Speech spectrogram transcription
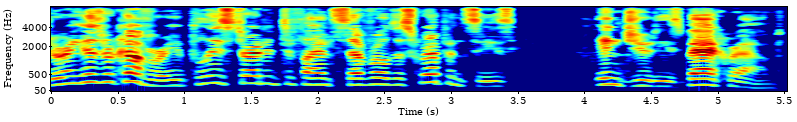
During his recovery, police started to find several discrepancies in Judy's background.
